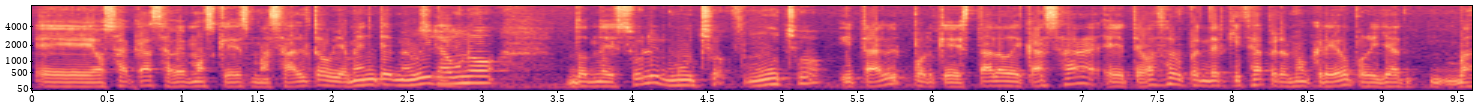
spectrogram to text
Eh, Osaka sabemos que es más alto, obviamente. Me voy a ir a uno donde suelo ir mucho, mucho y tal, porque está lo de casa. Eh, te va a sorprender quizá, pero no creo, porque ya va-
